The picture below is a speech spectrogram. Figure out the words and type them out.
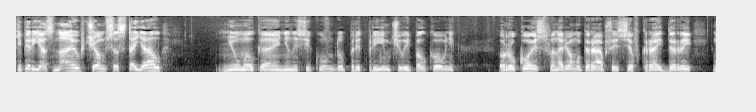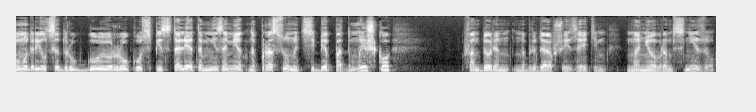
Теперь я знаю, в чем состоял...» Не умолкая ни на секунду, предприимчивый полковник, рукой с фонарем упиравшийся в край дыры, умудрился другую руку с пистолетом незаметно просунуть себе под мышку. Фандорин, наблюдавший за этим маневром снизу,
